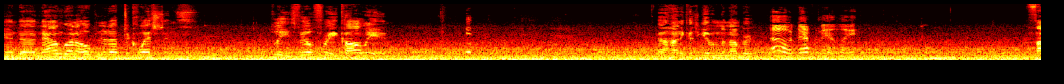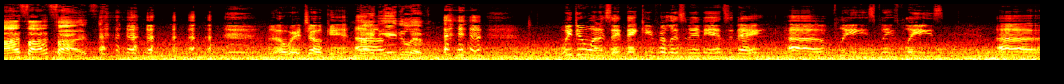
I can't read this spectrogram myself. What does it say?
And uh, now I'm going to open it up to questions. Please feel free, call in. uh, honey, could you give them the number? Oh, definitely. 555 no, we're joking. 9811. Um, we do want to say thank you for listening in today uh, please, please, please uh,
